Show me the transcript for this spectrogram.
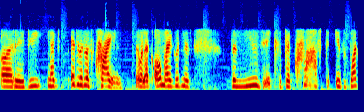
uh, ready. Like, everybody was crying. They were like, oh my goodness, the music, the craft is what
